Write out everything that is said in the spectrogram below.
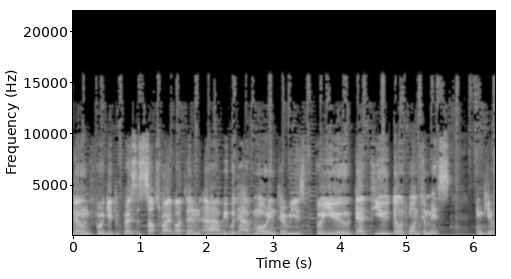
don't forget to press the subscribe button. Uh, we would have more interviews for you that you don't want to miss. Thank you.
